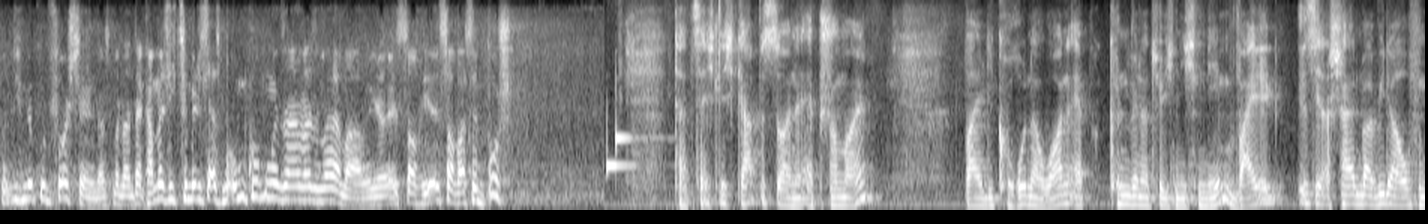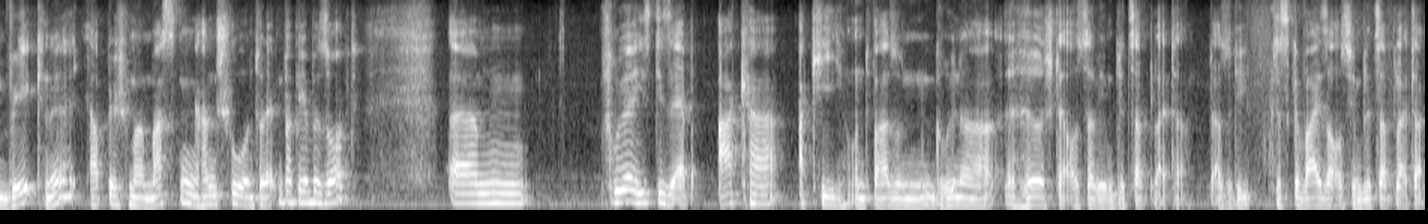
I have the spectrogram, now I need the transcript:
könnte ich mir gut vorstellen, dass man dann, da kann man sich zumindest erstmal umgucken und sagen, was wir mal, hier ist doch, hier ist doch was im Busch. Tatsächlich gab es so eine App schon mal, weil die Corona One App können wir natürlich nicht nehmen, weil ist ja scheinbar wieder auf dem Weg. Ne? Ihr habt mir schon mal Masken, Handschuhe und Toilettenpapier besorgt. Ähm, früher hieß diese App Aka Aki und war so ein grüner Hirsch, der aussah wie ein Blitzableiter. Also die, das Geweise aus wie ein Blitzableiter.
